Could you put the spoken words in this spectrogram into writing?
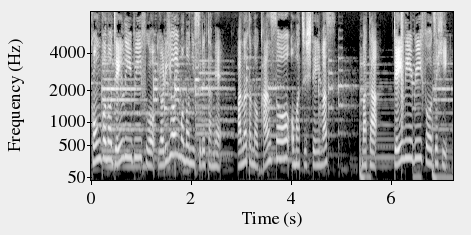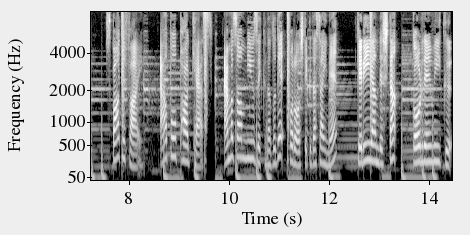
今後のデイリービーフをより良いものにするためあなたの感想をお待ちしています。またデイリービーフをぜひ Spotify、Apple Podcast、Amazon Music などでフォローしてくださいね。ケリーアンでした。ゴールデンウィーク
